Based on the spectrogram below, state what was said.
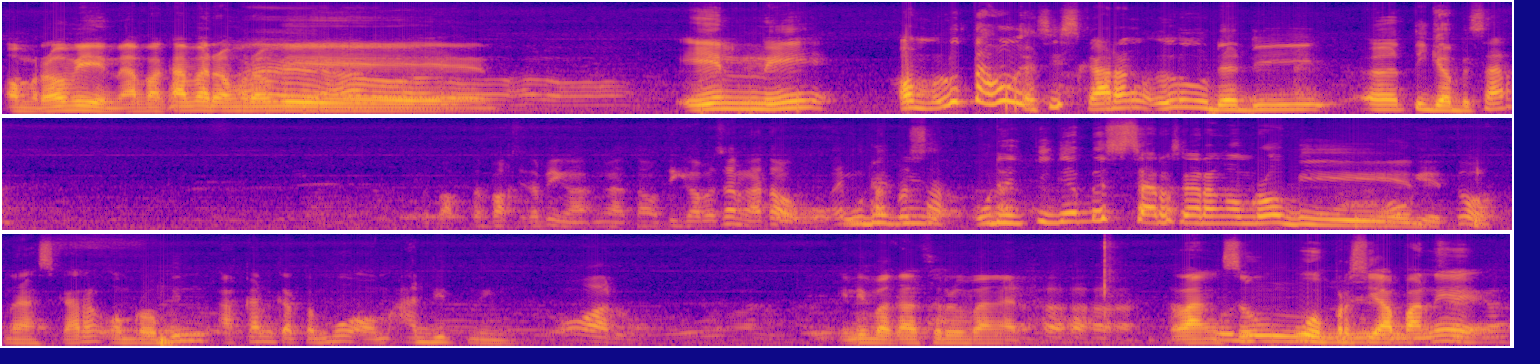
Om Robin, apa kabar Om Robin? Ini, Om, lu tahu nggak sih sekarang lu udah di eh, tiga besar? Tebak-tebak sih, tapi nggak tahu. Tiga besar nggak tahu. Tapi udah besar. di- udah tiga besar sekarang Om Robin. Oh gitu. Nah sekarang Om Robin akan ketemu Om Adit nih. Oh aduh. Ini bakal seru banget. Langsung, wah persiapannya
